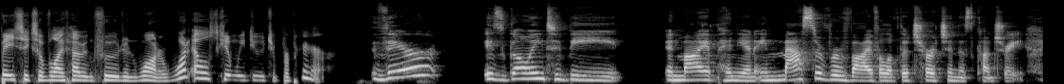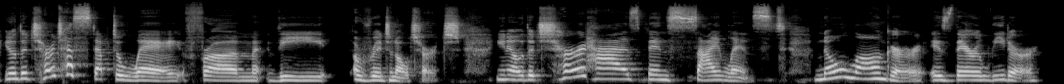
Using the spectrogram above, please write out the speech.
basics of life, having food and water. What else can we do to prepare? There is going to be, in my opinion, a massive revival of the church in this country. You know, the church has stepped away from the original church. You know, the church has been silenced. No longer is their leader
